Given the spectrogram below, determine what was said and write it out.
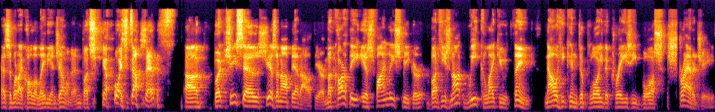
as what I call a lady and gentleman, but she always does it. Uh, but she says she has an op ed out there. McCarthy is finally speaker, but he's not weak like you think. Now he can deploy the crazy boss strategy.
